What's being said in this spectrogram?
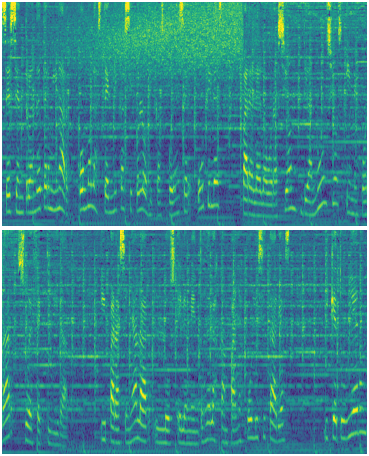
se centró en determinar cómo las técnicas psicológicas pueden ser útiles para la elaboración de anuncios y mejorar su efectividad, y para señalar los elementos de las campañas publicitarias y que tuvieran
